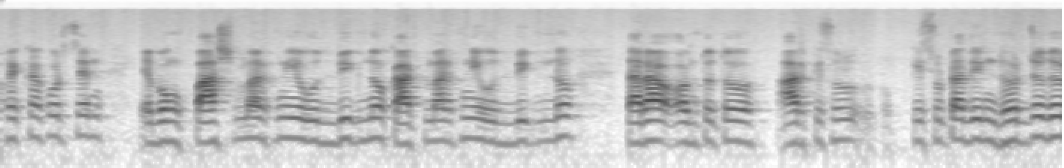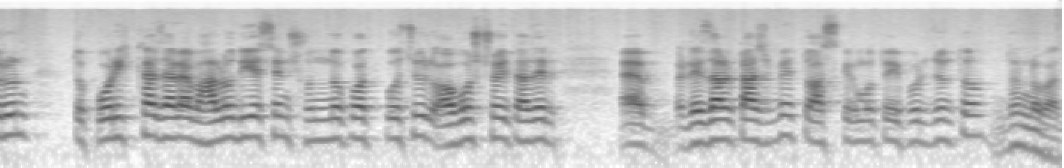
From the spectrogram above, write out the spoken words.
অপেক্ষা করছেন এবং পাস মার্ক নিয়ে উদ্বিগ্ন কাট মার্ক নিয়ে উদ্বিগ্ন তারা অন্তত আর কিছু, কিছুটা দিন ধৈর্য ধরুন। তো পরীক্ষা যারা ভালো দিয়েছেন, শূন্যপদ প্রচুর, অবশ্যই তাদের রেজাল্ট আসবে। তো আজকের মতো এই পর্যন্ত। ধন্যবাদ।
